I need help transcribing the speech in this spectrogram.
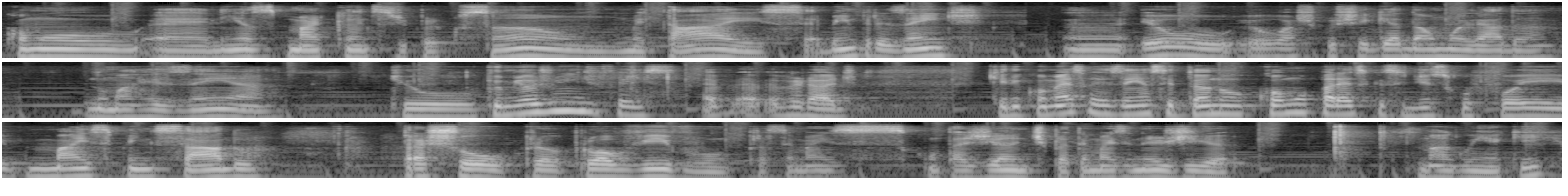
como é, linhas marcantes de percussão, metais, é bem presente. Uh, eu, eu acho que eu cheguei a dar uma olhada numa resenha que o, que o Miojo Indie fez, é, é, é, verdade. Que ele começa a resenha citando como parece que esse disco foi mais pensado para show, para pro ao vivo, para ser mais contagiante, para ter mais energia. Uma aguinha aqui.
